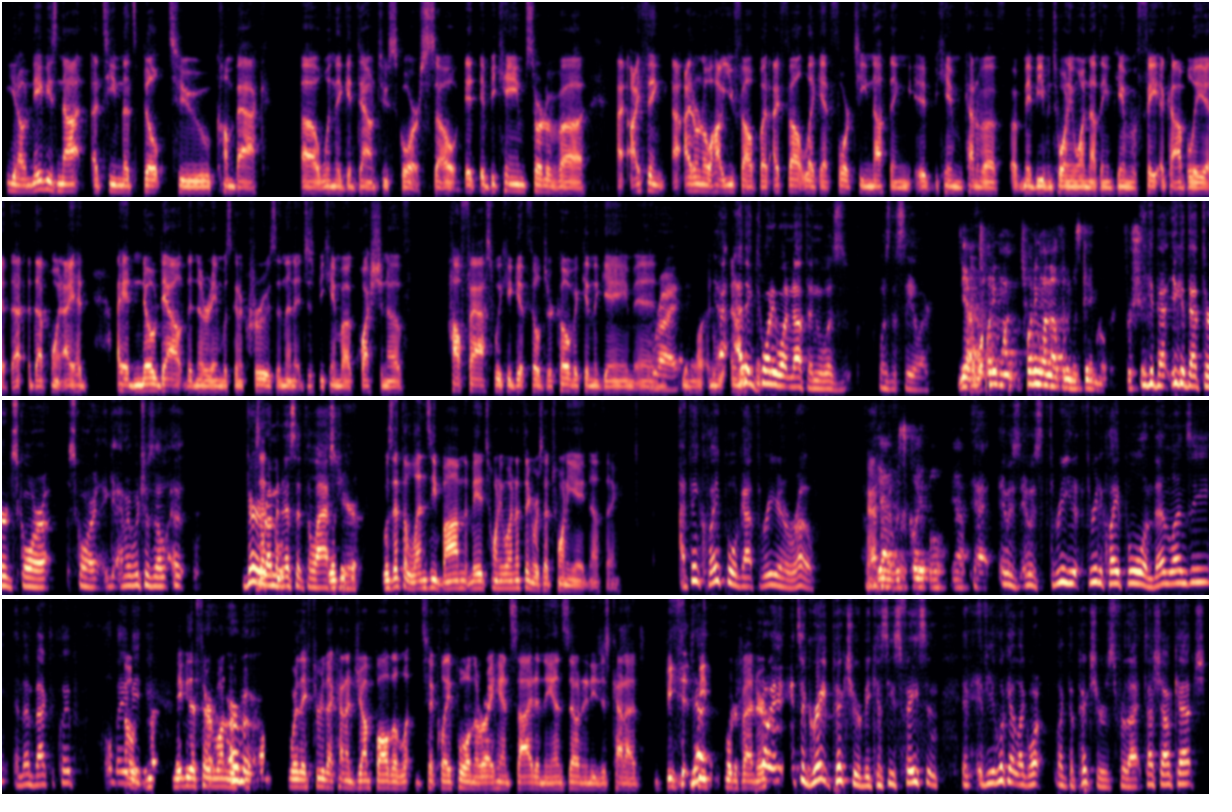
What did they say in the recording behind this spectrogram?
you know, Navy's not a team that's built to come back uh, when they get down to scores. So it, it became sort of, uh, I, I, think, I don't know how you felt, but I felt like at 14 nothing, it became kind of a, maybe even 21 nothing, became a fait accompli at that, at that point. I had, I had no doubt that Notre Dame was going to cruise. And then it just became a question of how fast we could get Phil Jurkovec in the game. And, right. You know, and, yeah, and I think 21 nothing was, was the sealer. Yeah, 21, 21 nothing was game over for sure. You get that you get that third score score. I mean, which was a, a very reminiscent the, to last was year. It, was that the Lenzy bomb that made it twenty one nothing, or was that twenty eight nothing? I think Claypool got three in a row. Okay. Yeah, it was Claypool. Yeah, yeah, it was it was three three to Claypool and then Lenzy and then back to Claypool. Oh, baby. Oh, maybe the third one. Was, where they threw that kind of jump ball to, to Claypool on the right hand side in the end zone, and he just kind of beat, Yeah. beat the poor defender. You know, it- it's a great picture because he's facing. If, if you look at like what like the pictures for that touchdown catch,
